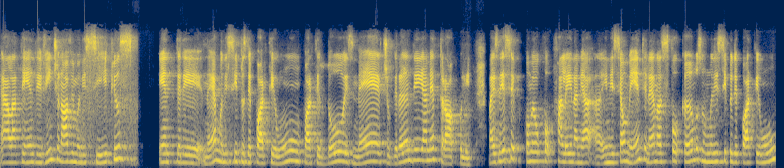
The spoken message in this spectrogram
ela atende 29 municípios, entre né, municípios de porte 1, porte 2, médio, grande e a metrópole. Mas nesse, como eu falei minha, inicialmente, né, nós focamos no município de porte 1,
